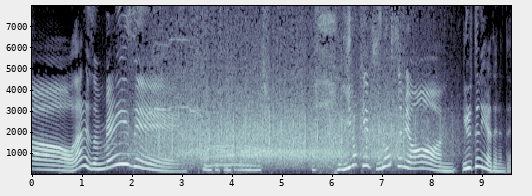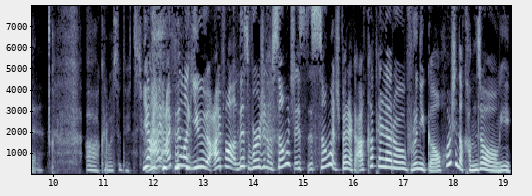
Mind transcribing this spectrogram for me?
Wow, that is amazing. Thank you, thank you very much. 이렇게 불었으면 1등 해야 되는데. 아, 그럴 수도 있죠. Yeah, I, I feel like you, I felt this version was so much, is so much better. 약간 아카펠라로 부르니까 훨씬 더 감정이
